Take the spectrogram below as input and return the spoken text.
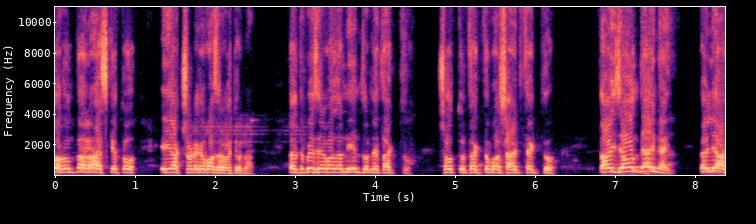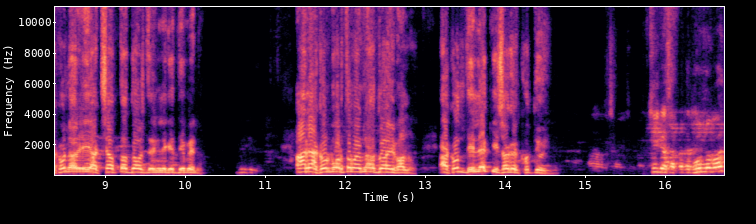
তখন তো আজকে তো এই একশো টাকা বাজার হতো না। তাহলে তো পেঁচের বাজার নিয়ন্ত্রণে থাকতো সত্তর থাকতো বা ষাট থাকতো। তাই যেমন দেয় নাই তাহলে এখন আর এই এক সপ্তাহ, দশ দিন লেগে দেবে না। আর এখন বর্তমানে না দেওয়াই ভালো। এখন দিলে কৃষকের ক্ষতি হইবে। আচ্ছা আচ্ছা। ঠিক আছে, আপনাকে ধন্যবাদ।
